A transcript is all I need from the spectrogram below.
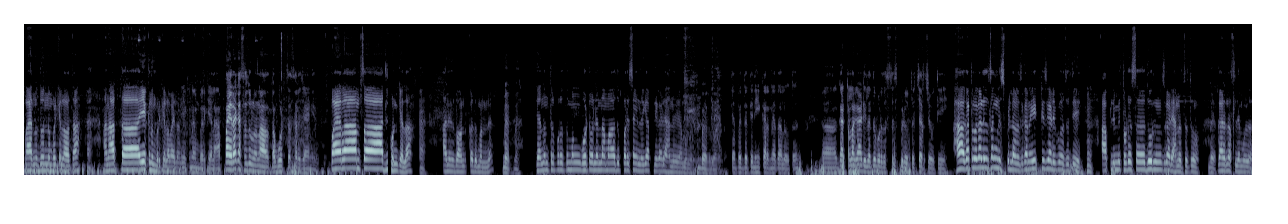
बाहेरनं दोन नंबर केला होता हा. आणि आता एक नंबर केला मैदानात एक नंबर केला पायरा कसा जुळून आला होता गोटचा सर्जा आणि पायरा आमचा आधी फोन केला हा. अनिल भाऊन कदमांना बर बर त्यानंतर परत मग घोटवाल्यांना आम्हाला दुपारी सांगितलं की आपली गाडी हाणूया म्हणून. बरं बरं. त्या पद्धतीने हे करण्यात आलं होतं. अं, गटाला गाडीला जबरदस्त स्पीड होतं चर्चा होती. हा गटाला गाडीला चांगली स्पीड लागत होती कारण एकटीच गाडी पळत होती. आपली मी थोडंसं दोरूनच गाडी हाणत होतो बर. गाडी नसल्यामुळं.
